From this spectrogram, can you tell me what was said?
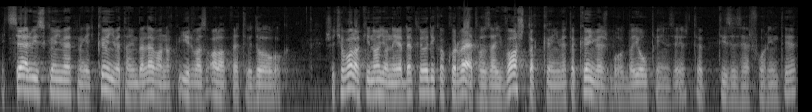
Egy szervizkönyvet, meg egy könyvet, amiben le vannak írva az alapvető dolgok. És hogyha valaki nagyon érdeklődik, akkor vehet hozzá egy vastag könyvet a könyvesboltba jó pénzért, több tízezer forintért,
